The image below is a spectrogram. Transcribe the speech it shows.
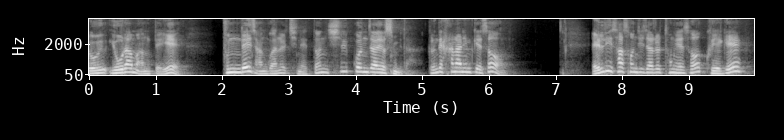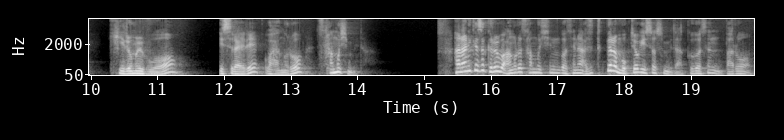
요- 요람 왕 때에 군대 장관을 지냈던 실권자였습니다. 그런데 하나님께서 엘리사 선지자를 통해서 그에게 기름을 부어 이스라엘의 왕으로 삼으십니다. 하나님께서 그를 왕으로 삼으신 것에는 아주 특별한 목적이 있었습니다. 그것은 바로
